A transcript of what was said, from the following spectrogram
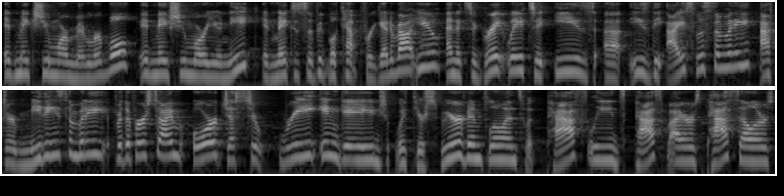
It makes you more memorable. It makes you more unique. It makes it so people can't forget about you. And it's a great way to ease uh, ease the ice with somebody after meeting somebody for the first time, or just to re-engage with your sphere of influence with past leads, past buyers, past sellers,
